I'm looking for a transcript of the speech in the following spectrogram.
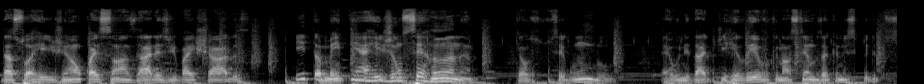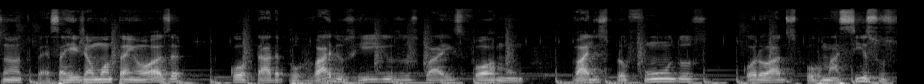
da sua região quais são as áreas de baixadas. E também tem a região serrana, que é o segundo é, unidade de relevo que nós temos aqui no Espírito Santo. Essa região montanhosa, cortada por vários rios, os quais formam vales profundos, coroados por maciços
